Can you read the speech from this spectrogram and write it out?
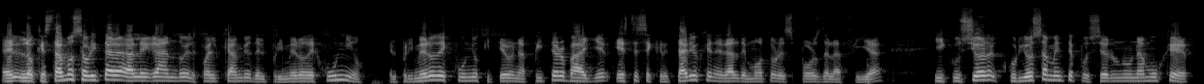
el- lo que estamos ahorita alegando el- fue el cambio del primero de junio. El primero de junio quitaron a Peter Bayer, este secretario general de Motorsports de la FIA, y curiosamente pusieron una mujer,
